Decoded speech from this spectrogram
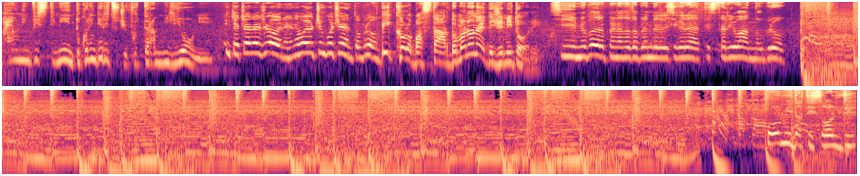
Ma è un investimento, quell'indirizzo ci frutterà milioni. Minchia, c'hai ragione, ne voglio 500, bro. Piccolo bastardo, ma non è dei genitori. Sì, mio padre è appena andato a prendere le sigarette, sta arrivando, bro. I soldi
